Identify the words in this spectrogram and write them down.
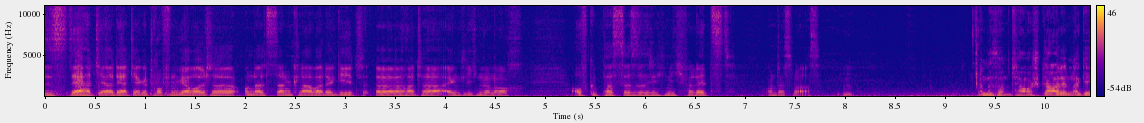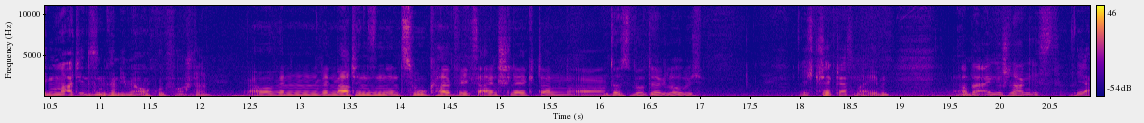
ist- der, hat ja, der hat ja getroffen, wie er wollte. Und als dann klar war, der geht, äh, hat er eigentlich nur noch aufgepasst, dass er sich nicht verletzt. Und das war's. Aber so ein Tausch Gardiner gegen Martinsen könnte ich mir auch gut vorstellen. Ja, aber wenn, wenn Martinsen in Zug halbwegs einschlägt, dann äh, Das wird er, glaube ich. Ich check das mal eben. Ob er eingeschlagen ist. Ja,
